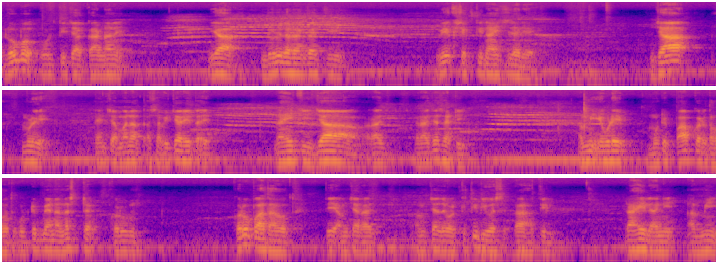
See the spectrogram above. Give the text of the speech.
लोभ वृत्तीच्या कारणाने या दुर्धरांगाची वेगशक्ती नाहीशी झाली आहे. ज्यामुळे त्यांच्या मनात असा विचार येत आहे नाही की ज्या राज राजासाठी आम्ही एवढे मोठे पाप करत आहोत कुटुंबियांना नष्ट करून करू पाहत आहोत ते आमच्या राज आमच्याजवळ किती दिवस राहतील राहील आणि आम्ही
